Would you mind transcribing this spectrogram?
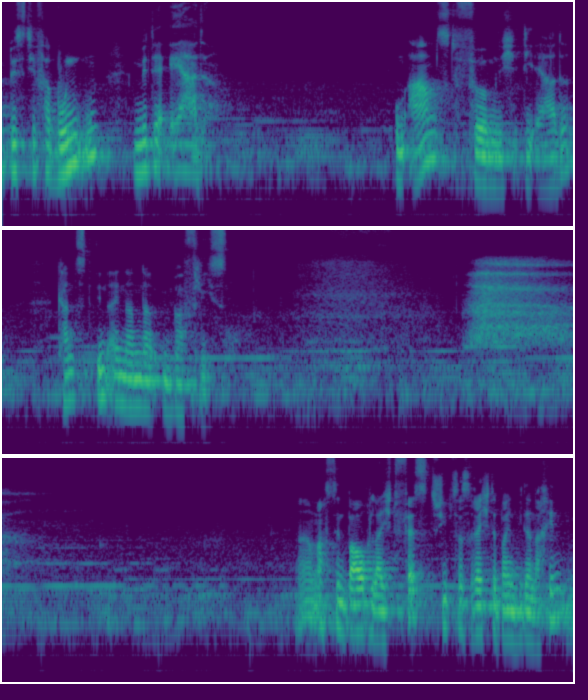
Bist hier verbunden mit der Erde. Umarmst förmlich die Erde, kannst ineinander überfließen. Ja, machst den Bauch leicht fest, schiebst das rechte Bein wieder nach hinten,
